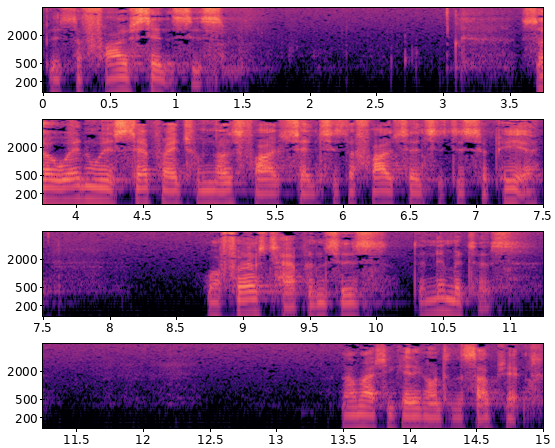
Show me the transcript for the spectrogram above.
But it's the five senses. So when we're separated from those five senses, the five senses disappear. What first happens is the. Now I'm actually getting onto the subject.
